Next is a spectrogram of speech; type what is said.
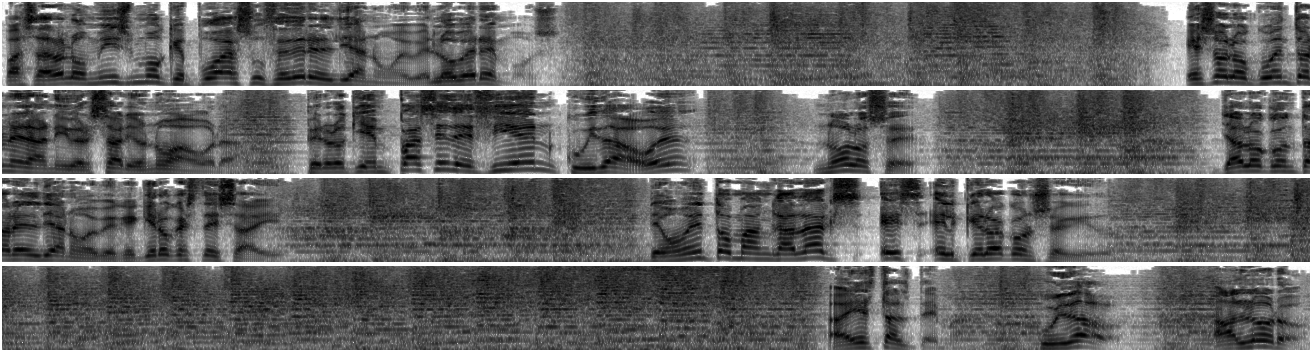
pasará lo mismo que pueda suceder el día 9. Lo veremos. Eso lo cuento en el aniversario, no ahora. Pero quien pase de 100, cuidado, ¿eh? No lo sé. Ya lo contaré el día 9, que quiero que estéis ahí. De momento Mangadax es el que lo ha conseguido. Ahí está el tema. Cuidado. Al loro.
